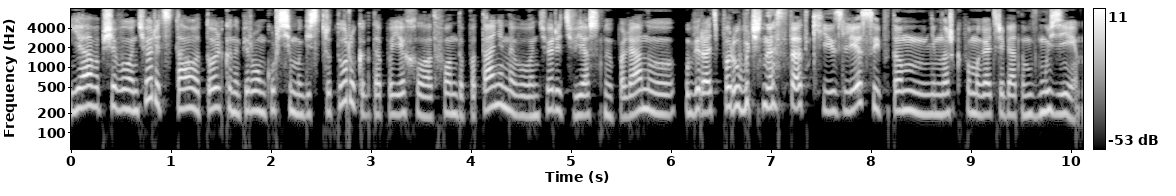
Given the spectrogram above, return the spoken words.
Я вообще волонтерить стала только на первом курсе магистратуры, когда поехала от фонда Потанина волонтерить в Ясную Поляну, убирать порубочные остатки из леса и потом немножко помогать ребятам в музее.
